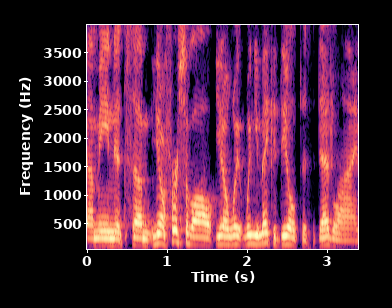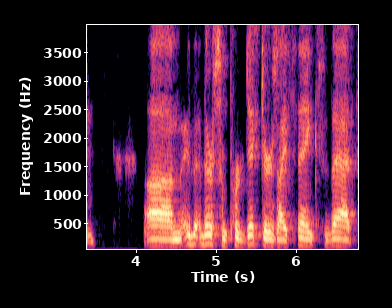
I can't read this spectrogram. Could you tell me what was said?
I mean, it's um, you know, first of all, you know, when, when you make a deal at the deadline, um, there's some predictors I think that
